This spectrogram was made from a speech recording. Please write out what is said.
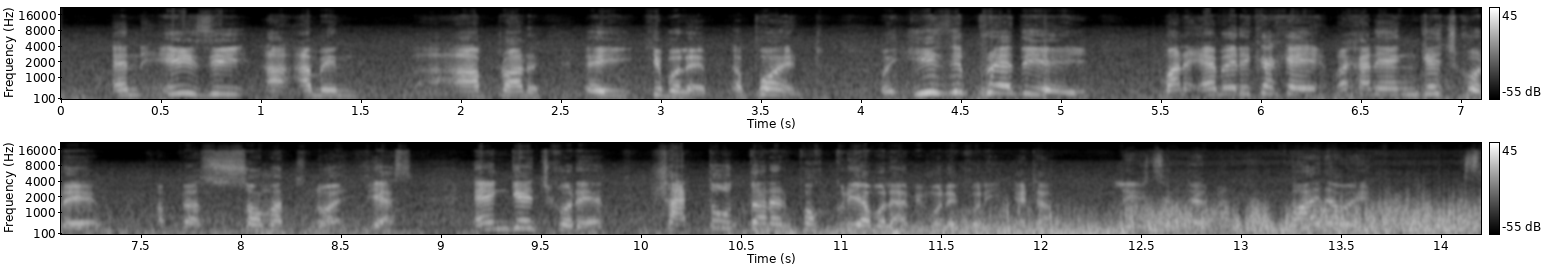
and easy I mean আপনার এই কি বলে পয়েন্ট ওই ইজি প্রে দিয়েই মানে আমেরিকাকে এখানে এঙ্গেজ করে আপনার সমাজ নয় ইয়েস এঙ্গেজ করে স্বার্থ উদ্ধারের প্রক্রিয়া বলে আমি মনে করি এটা। And gentlemen, by the way, it's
